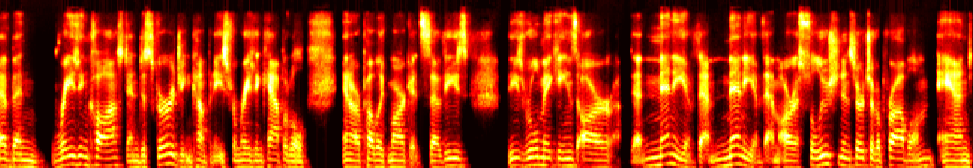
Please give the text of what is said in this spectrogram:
have been raising cost and discouraging companies from raising capital in our public markets. So these these rulemakings are uh, many of them, many of them are a solution in search of a problem, and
